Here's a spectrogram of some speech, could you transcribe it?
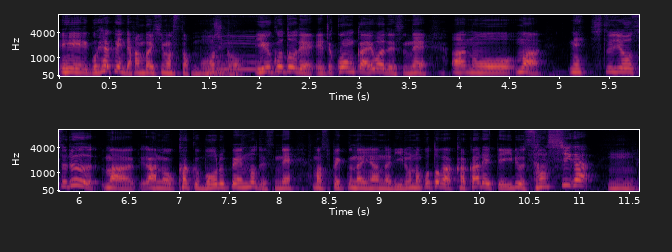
えー500円で販売しますと。マジか。いうことで、えっと、今回はですね、あのーまあ、ね、出場する、まあ、あの各ボールペンのですね、まあ、スペックなりなんなりいろんなことが書かれている冊子が、うん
